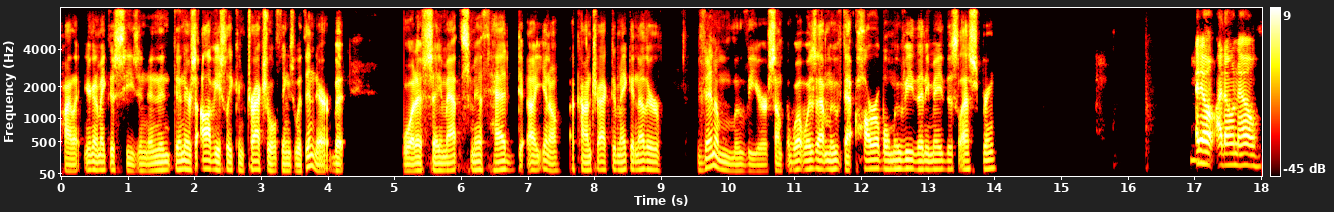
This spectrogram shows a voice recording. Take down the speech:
pilot, you're going to make this season, and then then there's obviously contractual things within there. But what if, say, Matt Smith had, uh, you know, a contract to make another Venom movie or something? What was that movie? That horrible movie that he made this last spring? I don't. I don't know.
